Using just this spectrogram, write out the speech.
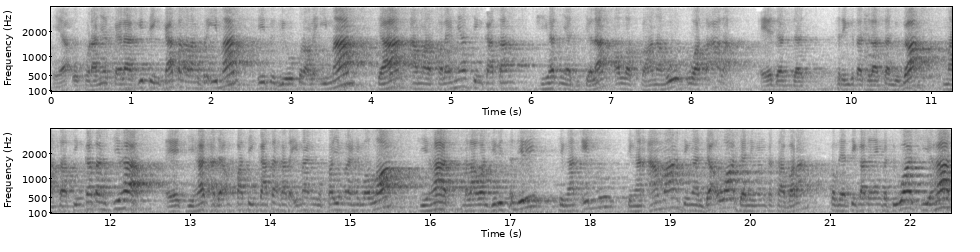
Ya, ukurannya sekali lagi tingkatan orang beriman itu diukur oleh iman dan amal solehnya tingkatan jihadnya di jalan Allah Subhanahu wa taala. Eh dan, dan Sering kita jelaskan juga masa tingkatan jihad. Eh, jihad ada empat tingkatan kata Imam Ibnu Qayyim rahimahullah. Jihad melawan diri sendiri dengan ilmu, dengan amal, dengan dakwah dan dengan kesabaran. Kemudian tingkatan yang kedua jihad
